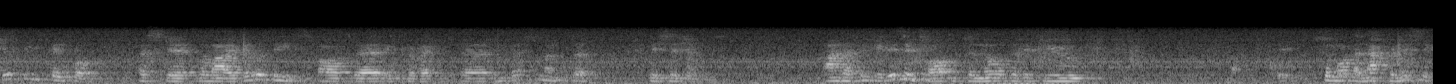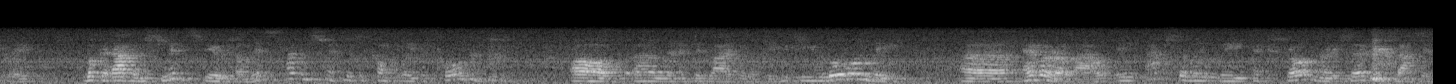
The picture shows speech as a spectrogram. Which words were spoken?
should these people escape the liabilities of their incorrect uh, investment uh, decisions. And I think it is important to note that if you somewhat anachronistically look at Adam Smith's views on this, Adam Smith was a complete opponent of uh, limited liability, which he would only uh, ever allow in absolutely extraordinary circumstances,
